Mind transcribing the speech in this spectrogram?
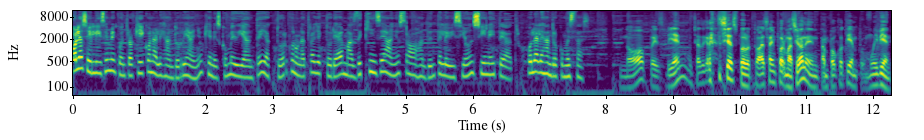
Hola, soy Lisa y me encuentro aquí con Alejandro Riaño, quien es comediante y actor con una trayectoria de más de 15 años trabajando en televisión, cine y teatro. Hola Alejandro, ¿cómo estás? No, pues bien, muchas gracias por toda esa información en tan poco tiempo, muy bien.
